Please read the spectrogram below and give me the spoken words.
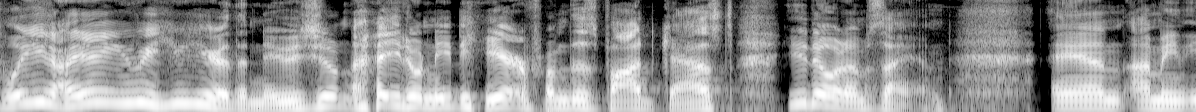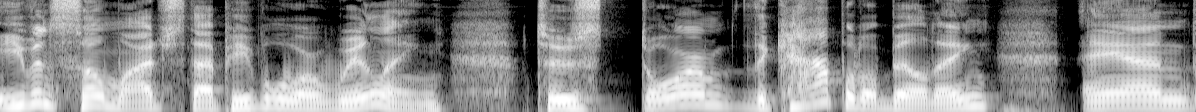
well, you know, you, you hear the news. You don't. You don't need to hear from this podcast. You know what I'm saying. And I mean, even so much that people were willing to storm the Capitol building, and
